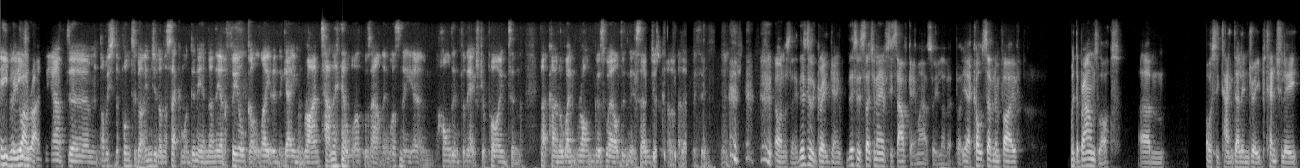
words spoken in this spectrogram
even you are right. They had um, obviously the punter got injured on the second one, didn't he? And then they had a field goal later in the game, and Ryan Tannehill was, was out there, wasn't he, um, holding for the extra point, and that kind of went wrong as well, didn't it? So just kind of had everything. Yeah. Honestly, this is a great game. This is such an AFC South game. I absolutely love it. But yeah, Colts seven and five with the Browns loss, um, obviously Tank Dell injury, potentially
